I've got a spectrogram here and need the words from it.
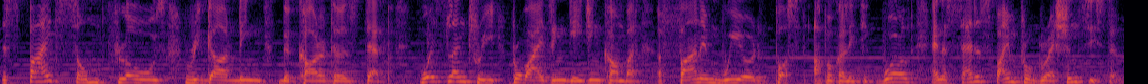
Despite some flaws regarding the character's depth, Wasteland 3 provides engaging combat, a fun and weird post-apocalyptic world, and a satisfying progression system.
